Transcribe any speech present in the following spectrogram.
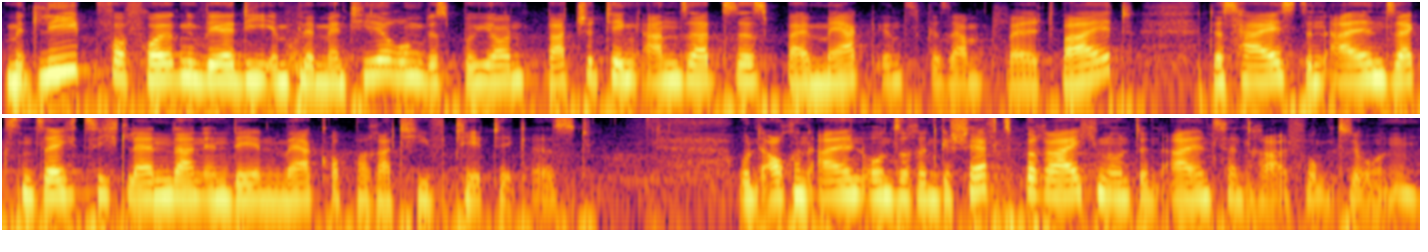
Mit Leap verfolgen wir die Implementierung des Beyond Budgeting Ansatzes bei Merck insgesamt weltweit. Das heißt in allen 66 Ländern, in denen Merck operativ tätig ist. Und auch in allen unseren Geschäftsbereichen und in allen Zentralfunktionen.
